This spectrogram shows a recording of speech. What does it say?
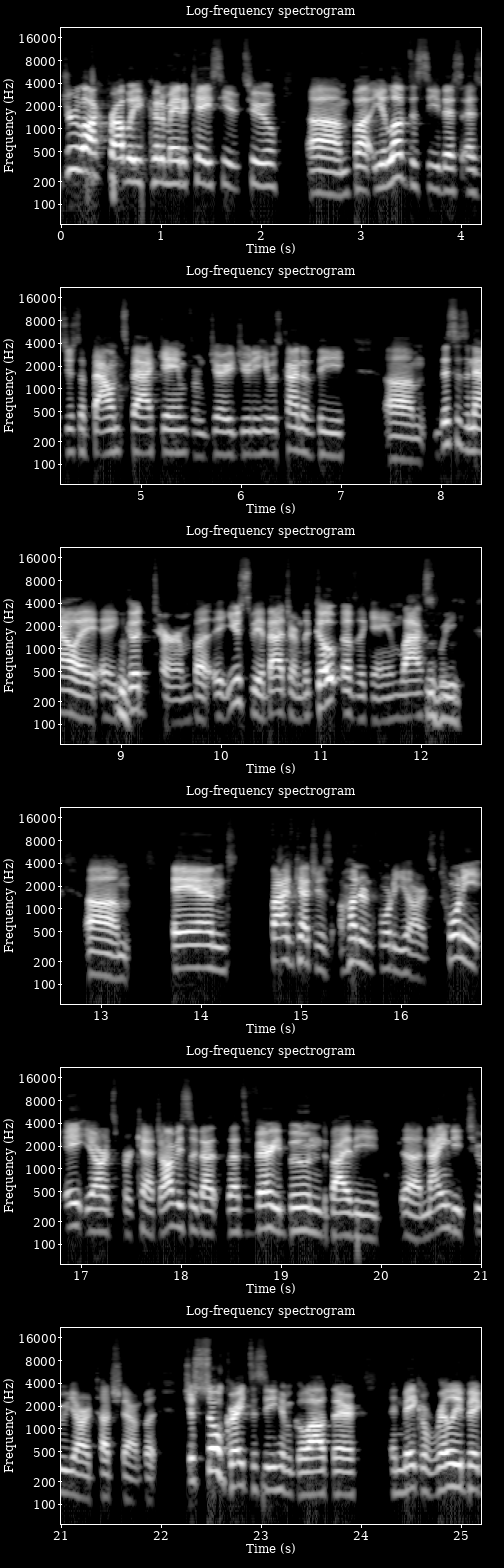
Drew Lock probably could have made a case here too, um, but you love to see this as just a bounce back game from Jerry Jeudy. He was kind of the um, this is now a, a hmm. good term, but it used to be a bad term. The goat of the game last mm-hmm. week, um, and five catches, 140 yards, 28 yards per catch. Obviously, that that's very booned by the uh, 92 yard touchdown, but just so great to see him go out there and make a really big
